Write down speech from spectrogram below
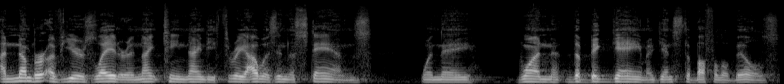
a number of years later, in 1993, I was in the stands when they won the big game against the Buffalo Bills.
